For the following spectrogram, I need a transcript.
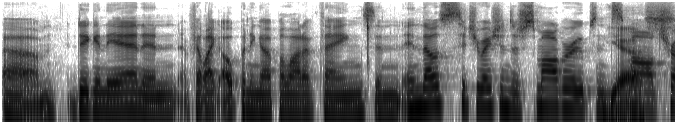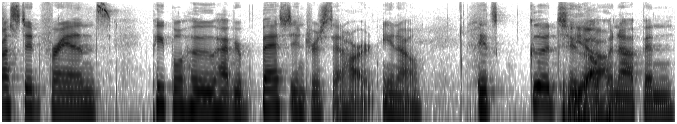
um, digging in and I feel like opening up a lot of things. And in those situations, there's small groups and Yes. small trusted friends, people who have your best interest at heart. You know, it's good to Yeah. open up and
